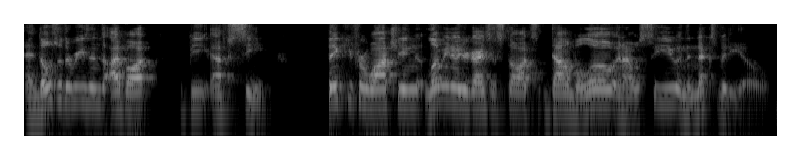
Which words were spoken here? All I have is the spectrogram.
And those are the reasons I bought VFC. Thank you for watching. Let me know your guys' thoughts down below, and I will see you in the next video.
